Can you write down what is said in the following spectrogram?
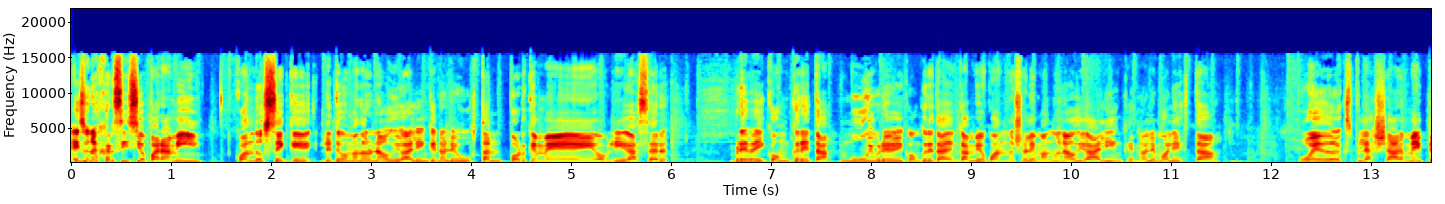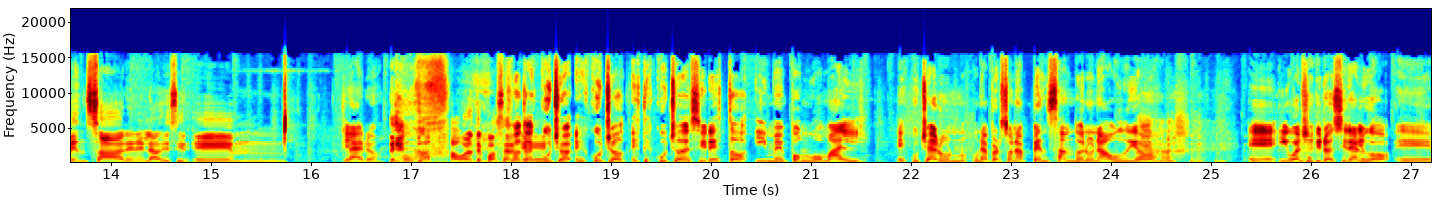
Es un ejercicio para mí cuando sé que le tengo que mandar un audio a alguien que no le gustan porque me obliga a ser breve y concreta, muy breve y concreta. En cambio, cuando yo le mando un audio a alguien que no le molesta, puedo explayarme y pensar en el audio. Decir, eh, Claro. Ah, bueno, te puedo hacer... Yo te eh, escucho, escucho, te escucho decir esto y me pongo mal. Escuchar un- una persona pensando en un audio. Eh, igual yo quiero decir algo. eh,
